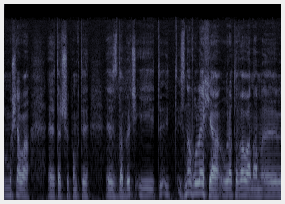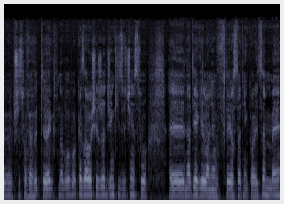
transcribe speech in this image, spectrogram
musiała e, te trzy punkty e, zdobyć i, i znowu Lechia uratowała nam przysłowiowy tyłek, no bo okazało się, że dzięki zwycięstwu nad Jagiellonią w tej ostatniej kolejce my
